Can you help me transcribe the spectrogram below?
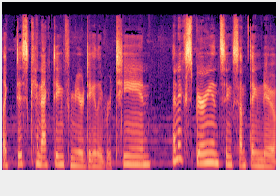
like disconnecting from your daily routine and experiencing something new.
